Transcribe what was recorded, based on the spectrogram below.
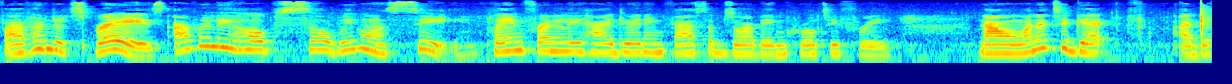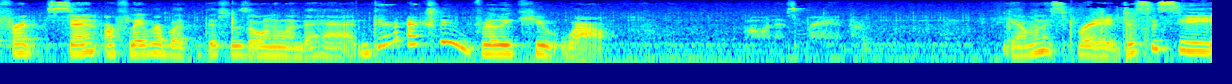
500 sprays. I really hope so. We're going to see. Plain friendly, hydrating, fast absorbing, cruelty free. Now I wanted to get a different scent or flavor but this was the only one they had they're actually really cute wow i want to spray yeah, i'm gonna spray it just to see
